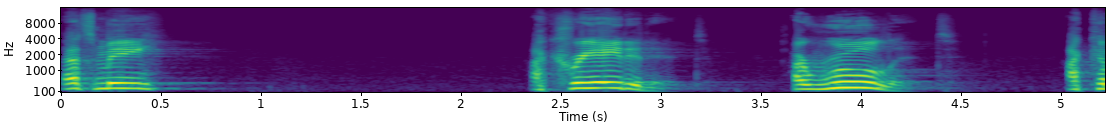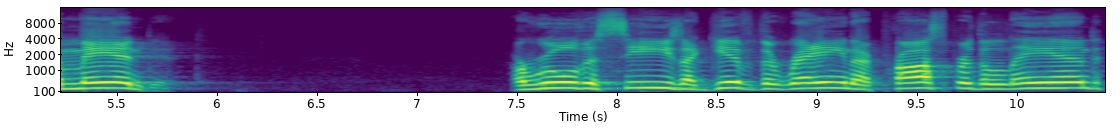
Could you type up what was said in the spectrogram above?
that's me. I created it. I rule it. I command it. I rule the seas. I give the rain. I prosper the land.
